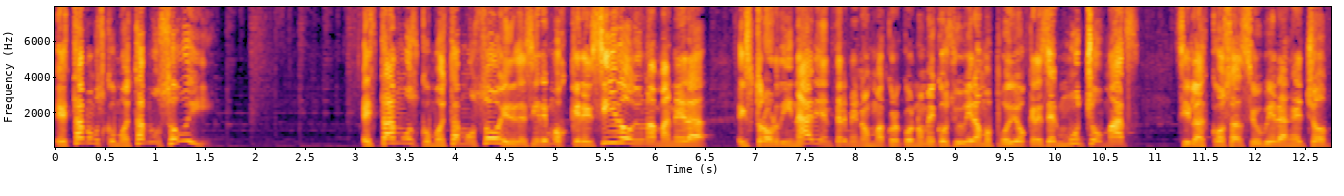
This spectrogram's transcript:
estamos como estamos hoy. Estamos como estamos hoy, es decir, hemos crecido de una manera extraordinaria en términos macroeconómicos y hubiéramos podido crecer mucho más si las cosas se hubieran hecho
